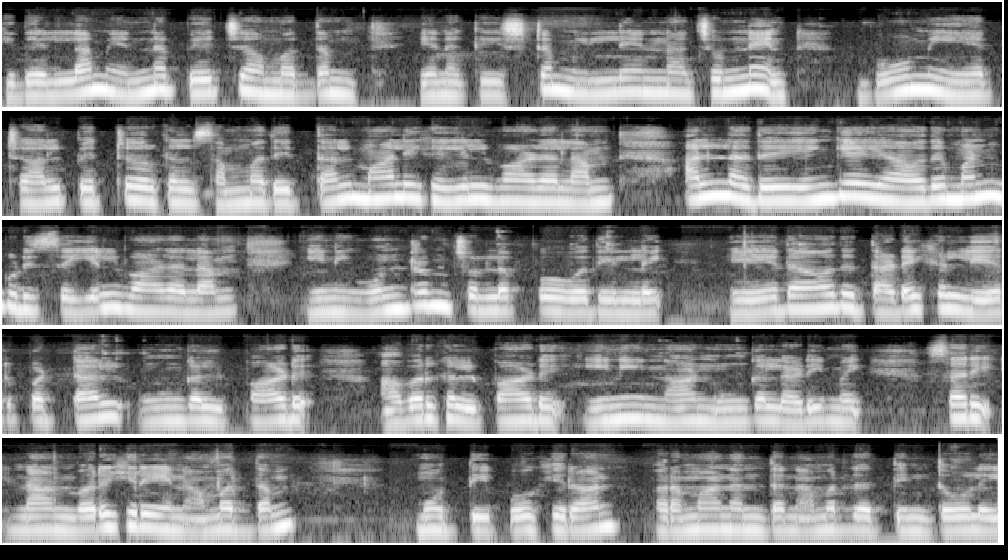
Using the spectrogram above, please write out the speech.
இதெல்லாம் என்ன பேச்சு அமிர்தம்? எனக்கு இஷ்டம் இல்லைன்னு நான் சொன்னேன். பூமி ஏற்றால் பெற்றோர்கள் சம்மதித்தால் மாளிகையில் வாழலாம். அல்லது எங்கேயாவது மண் குடிசையில் வாழலாம். இனி ஒன்றும் சொல்லப்போவதில்லை ஏதாவது தடைகள் ஏற்பட்டால் உங்கள் பாடு அவர்கள் பாடு. இனி நான் உங்கள் அடிமை. சரி நான் வருகிறேன் அமிர்தம். மூர்த்தி போகிறான். பரமானந்தன் அமிர்தத்தின் தோலை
